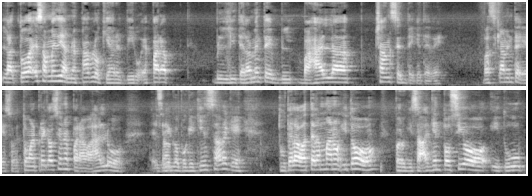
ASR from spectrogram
la, todas esas medidas no es para bloquear el virus, es para literalmente bajar las chances de que te dé. Básicamente eso, es tomar precauciones para bajar lo- el Exacto. riesgo. Porque quién sabe que tú te lavaste las manos y todo, pero quizás alguien tosió y tú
